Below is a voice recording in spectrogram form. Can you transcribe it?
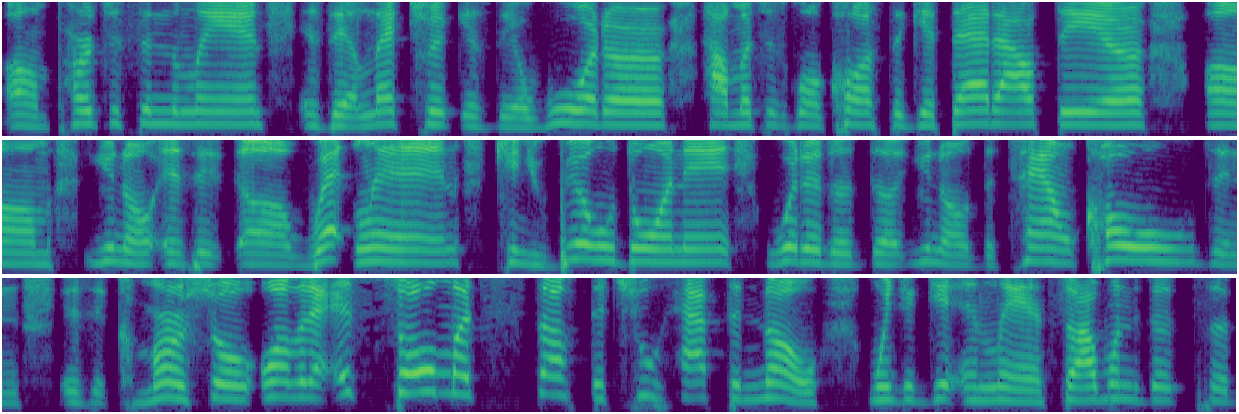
um, purchasing the land. Is there electric? Is there water? How much is going to cost to get that out there? Um, you know, is it uh, wetland? Can you build on it? What are the, the you know the town codes and is it commercial? All of that. It's so much stuff that you have to know when you're getting land. So I wanted to, to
